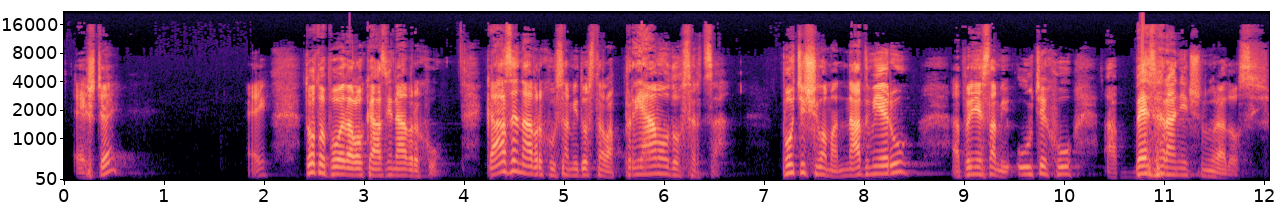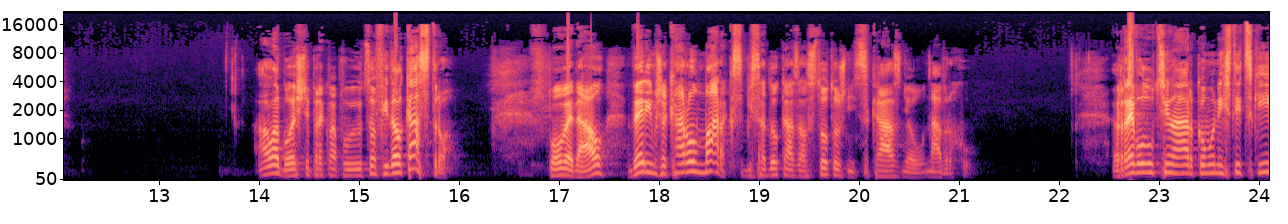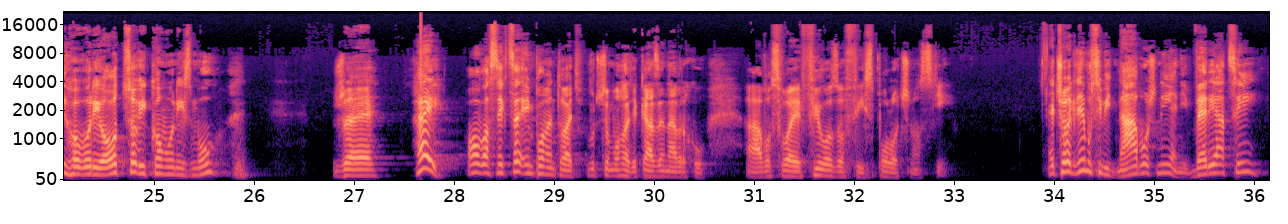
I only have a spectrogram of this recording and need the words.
Ešte? Hej. Toto povedal o kázi na vrchu. Káze na vrchu sa mi dostala priamo do srdca. Potešila ma nadmieru a priniesla mi útechu a bezhraničnú radosť. Alebo ešte prekvapujúco Fidel Castro povedal, verím, že Karl Marx by sa dokázal stotožniť s kázňou na vrchu. Revolucionár komunistický hovorí o otcovi komunizmu, že hej, on vlastne chce implementovať v určitom ohľade káze na vrchu a vo svojej filozofii spoločnosti. Človek nemusí byť nábožný ani veriaci,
